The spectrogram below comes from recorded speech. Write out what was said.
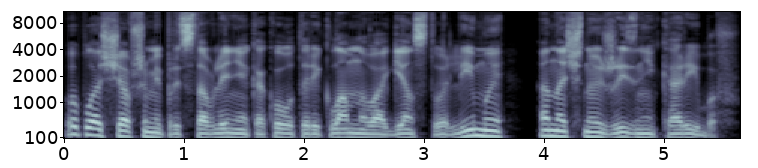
воплощавшими представление какого-то рекламного агентства Лимы о ночной жизни Карибов.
